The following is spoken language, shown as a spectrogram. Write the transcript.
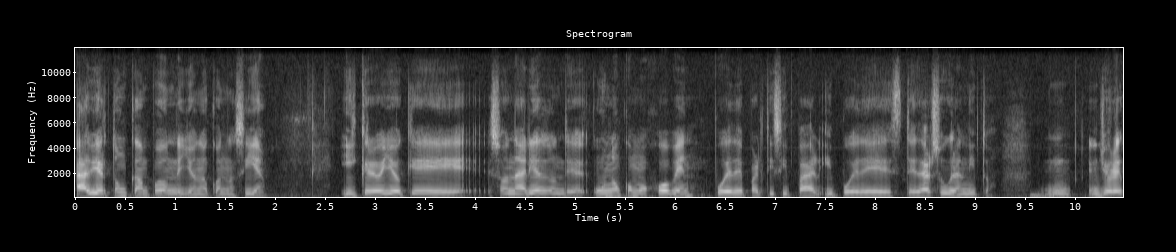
ha abierto un campo donde yo no conocía y creo yo que son áreas donde uno como joven puede participar y puede este, dar su granito. Mm, yo le,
